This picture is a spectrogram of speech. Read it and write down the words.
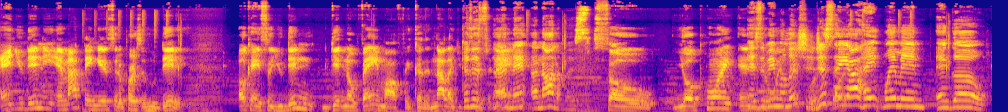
And you didn't. And my thing is to the person who did it. Okay, so you didn't get no fame off it because it's not like you because put it's your name. ana- anonymous. so your point is to be malicious. Just say y'all hate women and go.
